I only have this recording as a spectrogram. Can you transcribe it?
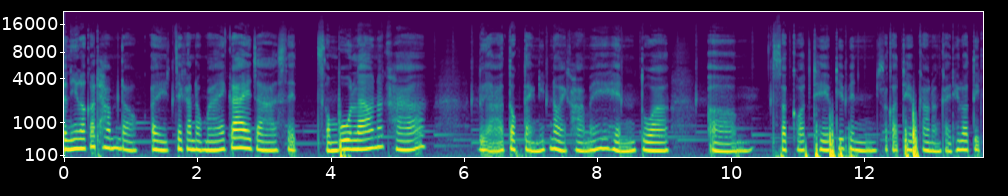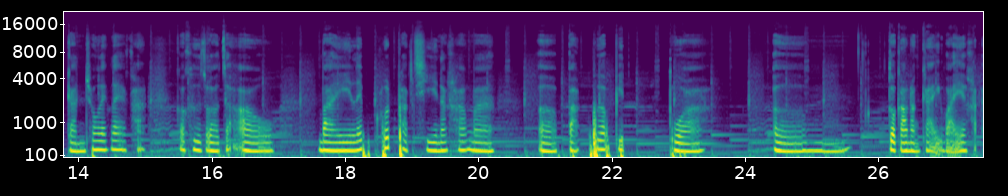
อันนี้เราก็ทำดอกเอ้ยแจกันดอกไม้ใกล้จะเสร็จสมบูรณ์แล้วนะคะ เหลือตกแต่งนิดหน่อยค่ะ ไม่ให้เห็นตัวสกอตเทปที่เป็นสกอตเทปกาวหนังไก่ที่เราติดกันช่วงแรก ๆค่ะ ก็คือเราจะเอาใบเล็บครุฑผักชีนะคะมาปักเพื่อปิดตัวตัวกาวหนังไก่ไว้ค่ะ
